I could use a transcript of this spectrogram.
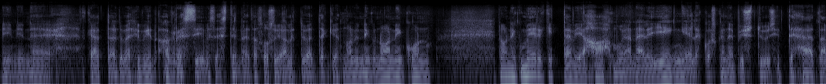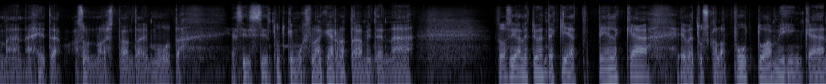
niin, niin ne käyttäytyvät hyvin aggressiivisesti näitä sosiaalityöntekijöitä. Ne on, niin, ne on, niin kuin, ne on niin kuin merkittäviä hahmoja näille jengeille, koska ne pystyy sitten häätämään näitä asunnoistaan tai muuta. Ja siis siinä tutkimuksella kerrotaan, miten nämä sosiaalityöntekijät pelkää, eivät uskalla puuttua mihinkään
